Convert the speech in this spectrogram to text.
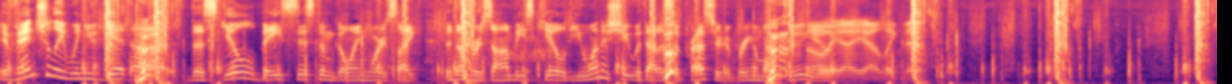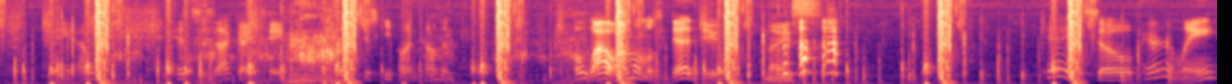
Eventually, when you get uh, the skill-based system going, where it's like the number of zombies killed, you want to shoot without a suppressor to bring them all to you. Oh yeah, yeah, like this. Hey, how many hits does that guy take? Hits just keep on coming. Oh wow, I'm almost dead, dude. Nice. Okay, so apparently,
